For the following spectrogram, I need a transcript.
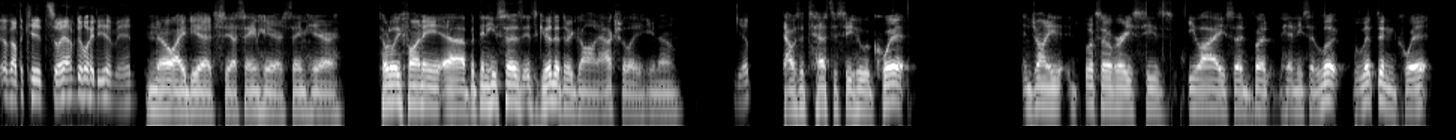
about the kids. So I have no idea, man. No idea. It's, yeah, same here. Same here. Totally funny. Uh, but then he says it's good that they're gone. Actually, you know, Yep. that was a test to see who would quit. And Johnny looks over. He sees Eli. He said, "But," and he said, "Look, Lip didn't quit."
